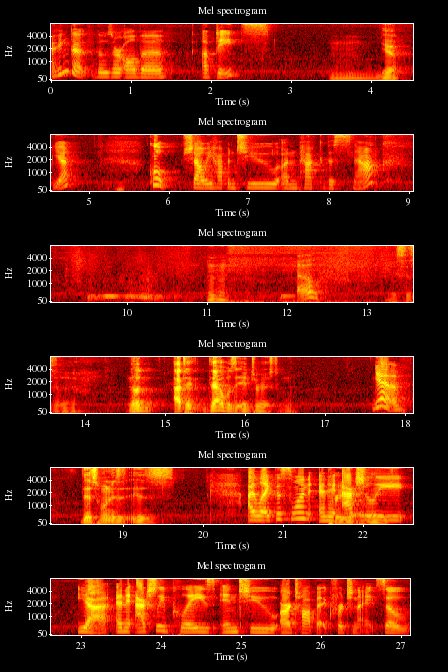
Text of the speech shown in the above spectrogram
I think that those are all the updates. Mm, yeah, Yeah? Cool. Shall we happen to unpack the snack? Mm. Oh, this is a no. I take that was an interesting one. yeah. This one is is I like this one, and it actually, yeah, and it actually plays into our topic for tonight. So,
